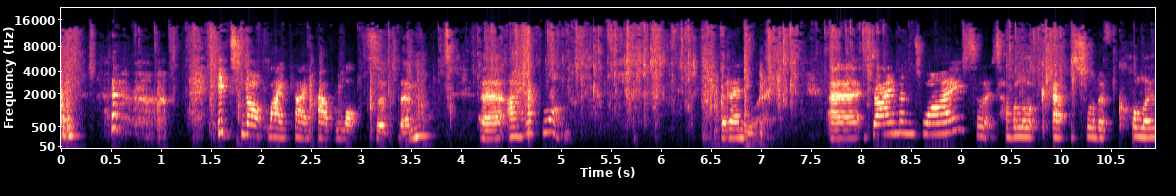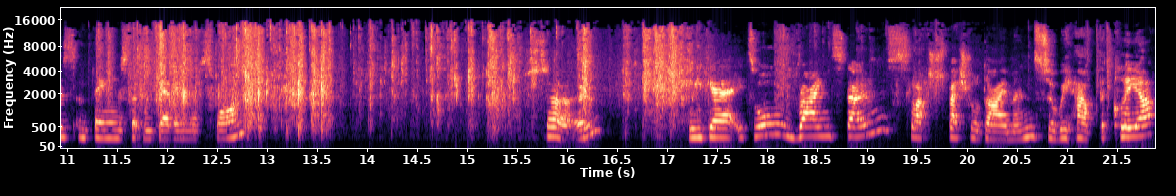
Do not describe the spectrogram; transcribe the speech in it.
it's not like I have lots of them. Uh, I have one. But anyway, Uh, diamonds wise, so let's have a look at the sort of colours and things that we get in this one. So we get, it's all rhinestones slash special diamonds. So we have the clear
